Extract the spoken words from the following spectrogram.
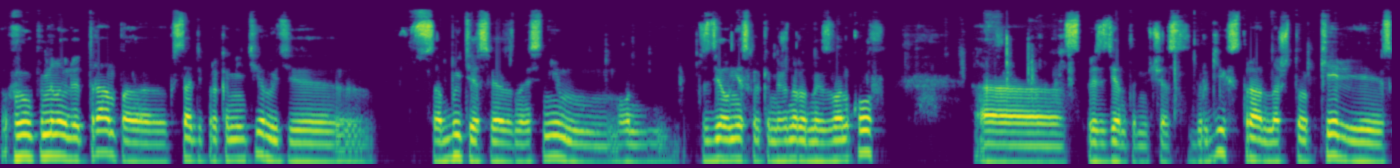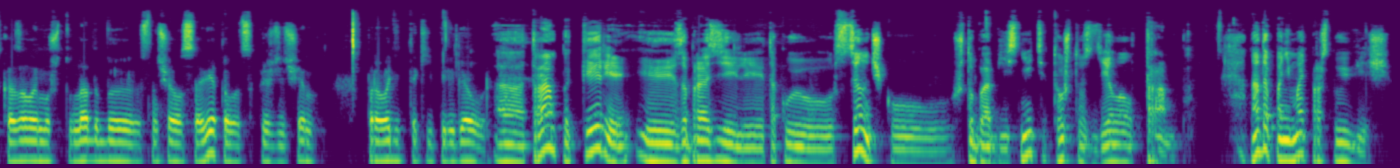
Вы упомянули Трампа. Кстати, прокомментируйте э, события, связанное с ним. Он сделал несколько международных звонков э, с президентами, в частности, других стран, на что Керри сказал ему, что надо бы сначала советоваться, прежде чем проводить такие переговоры. А, Трамп и Керри изобразили такую сценочку, чтобы объяснить то, что сделал Трамп. Надо понимать простую вещь.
